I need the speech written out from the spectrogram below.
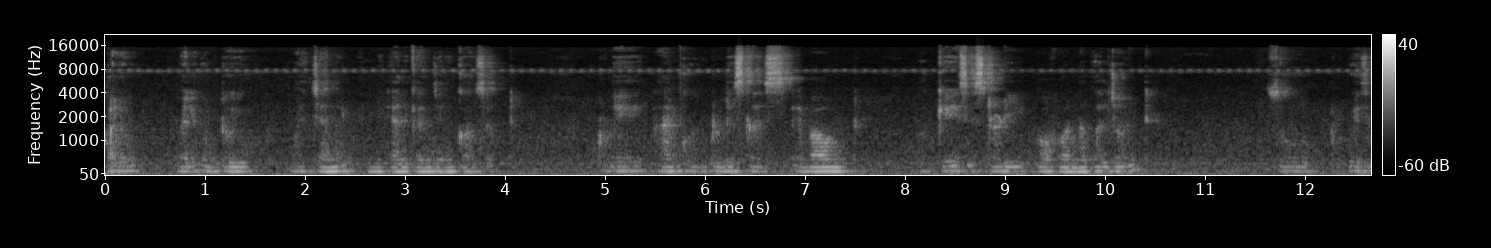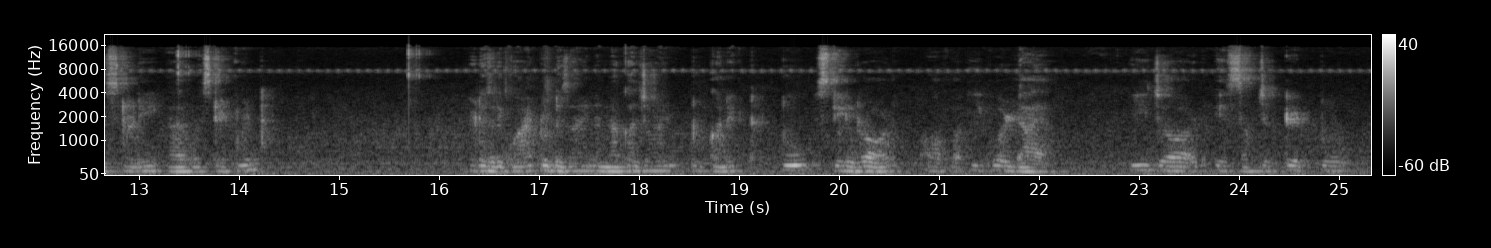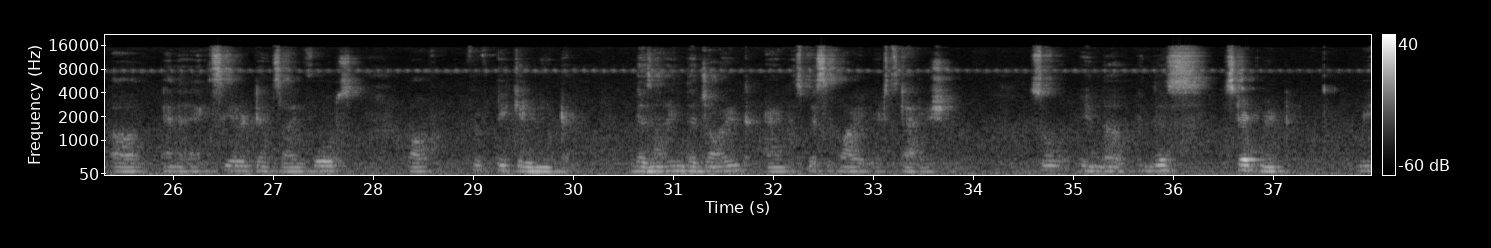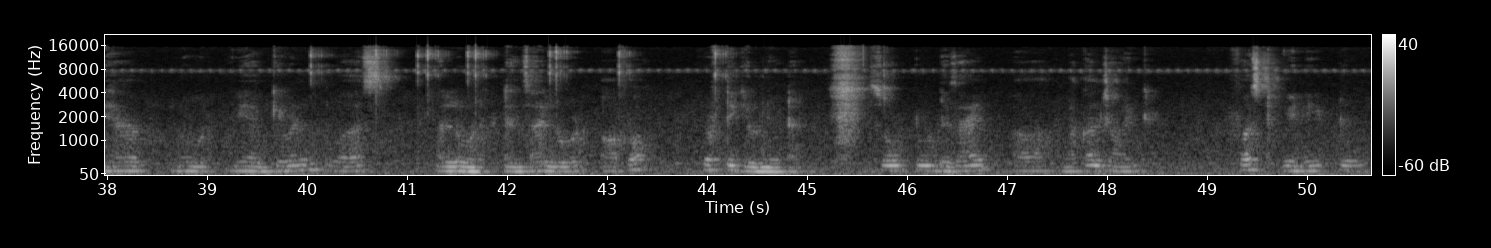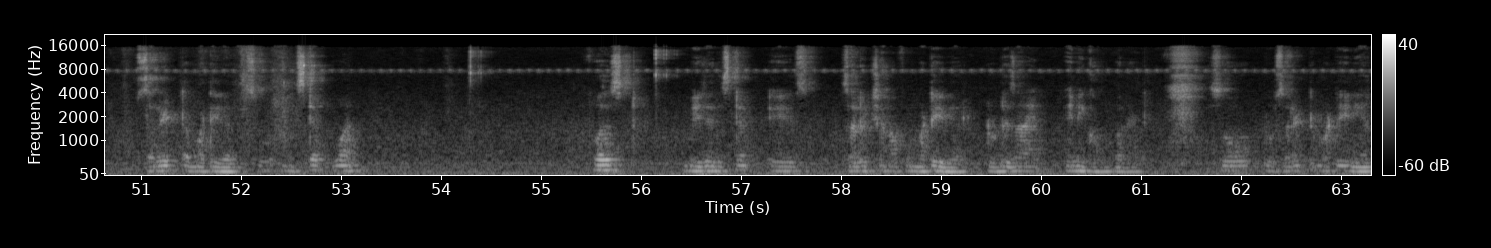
Hello, welcome to my channel Mechanical Engineering Concept. Today I am going to discuss about a case study of a knuckle joint. So, case study I have a statement. It is required to design a knuckle joint to connect two steel rod of equal dia. Each rod is subjected to uh, an axial tensile force of 50 kilonewton. Design the joint and specify its dimension. So in the in this statement, we have load. We have given to us a load, tensile load of a 50 kilonewton. So to design a knuckle joint, first we need to select a material. So in step one, first major step is selection of a material to design any component. So to select material,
